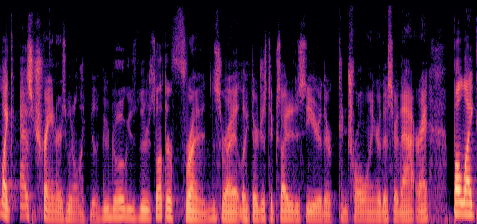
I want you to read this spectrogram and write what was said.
like as trainers, we don't like to be like your dog is. There's not their friends, right? Like they're just excited to see you, or they're controlling, or this or that, right? But like,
